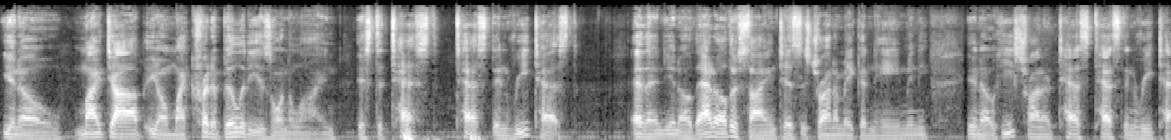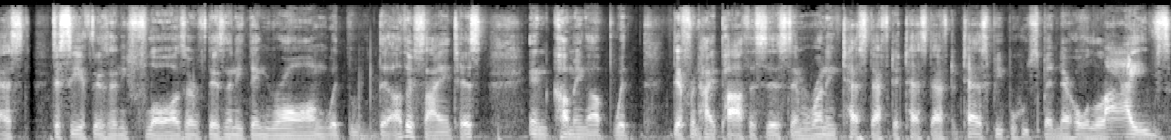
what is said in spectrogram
you know, my job, you know, my credibility is on the line, is to test, test, and retest. And then, you know, that other scientist is trying to make a name and he, you know, he's trying to test, test, and retest to see if there's any flaws or if there's anything wrong with the other scientist and coming up with different hypotheses and running test after test after test. People who spend their whole lives,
